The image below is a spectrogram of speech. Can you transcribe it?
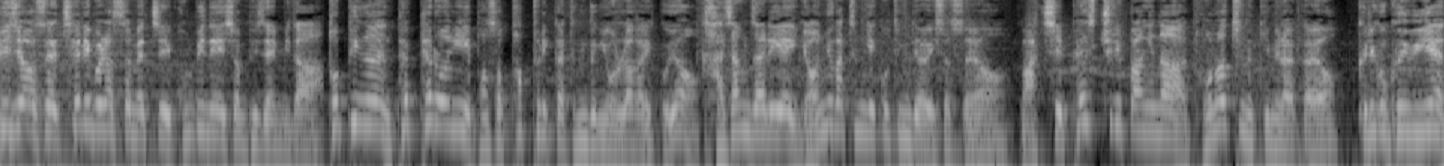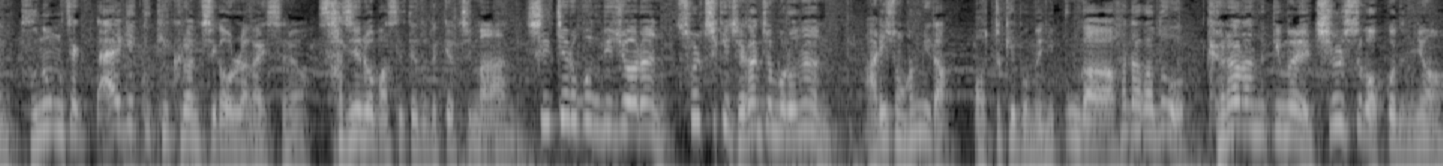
피자헛의 체리 블라썸 맷지 콤비네이션 피자입니다. 토핑은 페페로니, 버섯, 파프리카 등등이 올라가 있고요. 가장자리에 연유 같은 게 코팅되어 있었어요. 마치 페스츄리 빵이나 도너츠 느낌이랄까요? 그리고 그 위엔 분홍색 딸기 쿠키 크런치가 올라가 있어요. 사진으로 봤을 때도 느꼈지만 실제로 본 비주얼은 솔직히 제 관점으로는 아리송합니다. 어떻게 보면 이쁜가 하다가도 괴랄한 느낌을 치울 수가 없거든요.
